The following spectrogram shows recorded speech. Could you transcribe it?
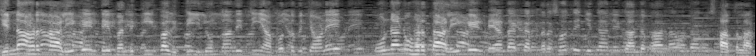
ਜਿੰਨਾ 48 ਘੰਟੇ ਬੰਦਗੀ ਭਗਤੀ ਲੋਕਾਂ ਦੇ ਧੀਆਂ ਪੁੱਤ ਬਚਾਉਣੇ ਉਹਨਾਂ ਨੂੰ 48 ਘੰਟਿਆਂ ਦਾ 7100 ਤੇ ਜਿਨ੍ਹਾਂ ਨੇ ਗੰਦ ਪਾਣਾ ਉਹਨਾਂ ਨੂੰ 7 ਲੱਖ।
